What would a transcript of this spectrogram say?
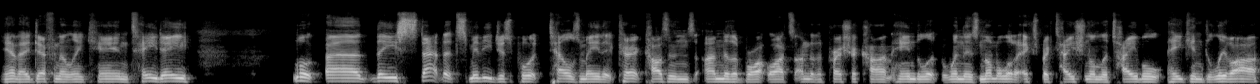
Yeah, they definitely can. TD, Look, uh, the stat that Smithy just put tells me that Kirk Cousins, under the bright lights, under the pressure, can't handle it. But when there's not a lot of expectation on the table, he can deliver.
